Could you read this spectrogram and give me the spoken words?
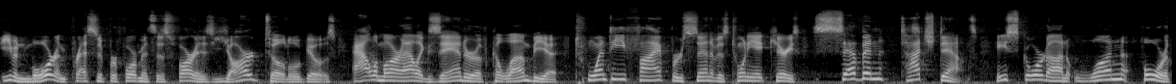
even more impressive performance as far as yard total goes. Alamar Alexander of Columbia, 25% of his 28 carries, seven touchdowns. He scored on one fourth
